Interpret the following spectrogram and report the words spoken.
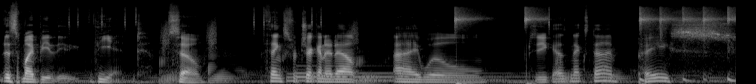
this might be the the end. So, thanks for checking it out. I will see you guys next time. Peace.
